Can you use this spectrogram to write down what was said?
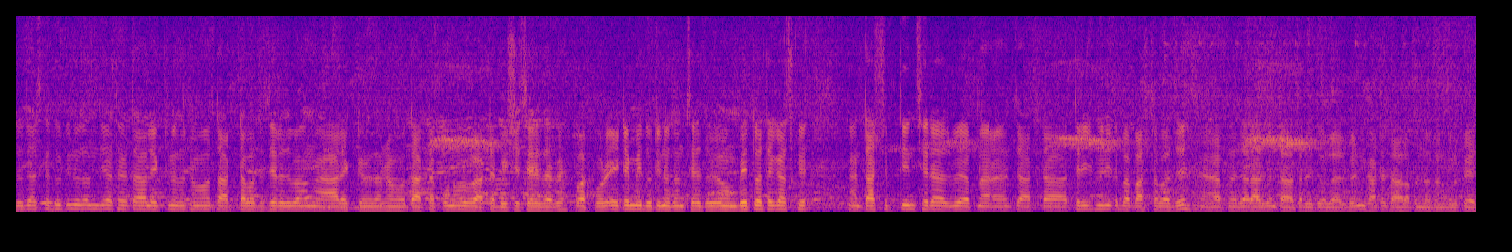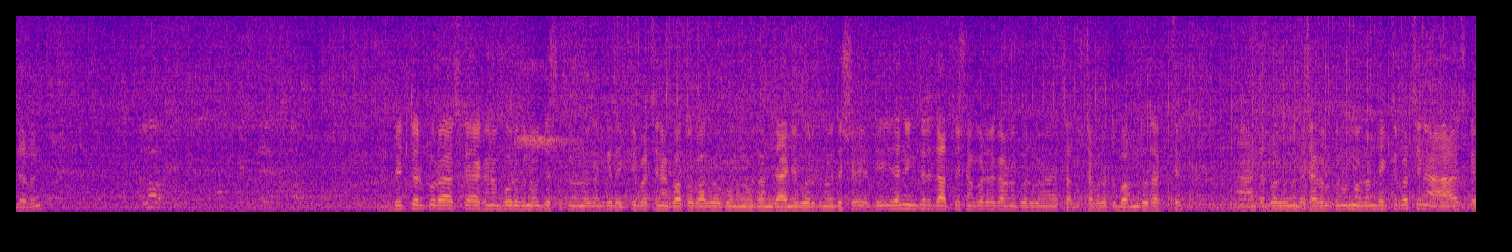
যদি আজকে দুটি নতুন দেওয়া থাকে, তাহলে একটি নতুন সম্ভবত আটটা বাজে ছেড়ে যাবে এবং আর একটি নতুন সম্ভবত আটটা পনেরো, আটটা বিশে ছেড়ে যাবে পরপর এই টাইমে দুটি নতুন ছেড়ে যাবে এবং বেতুয়া থেকে আজকে তারশিব তিন ছেড়ে আসবে আপনার চারটা তিরিশ মিনিট বা পাঁচটা বাজে। আপনারা যারা আসবেন, তাড়াতাড়ি চলে আসবেন ঘাটে, তাহলে আপনি নতুনগুলো পেয়ে যাবেন। বৃত্তরপুরে আজকে এখনও বরগুনা উদ্দেশ্যে কোনো নৌদানকে দেখতে পাচ্ছি না। গতকালও কোনো নৌদান যায়নি বরগুনা উদ্দেশ্যে। ইদানিং ধরে যাত্রী সংকটের কারণে বরগুনা সার্ভিসটা বন্ধ থাকছে। আহ, তা বরগুনা দেশে এখন কোনো নৌদান দেখতে পাচ্ছি না। আজকে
